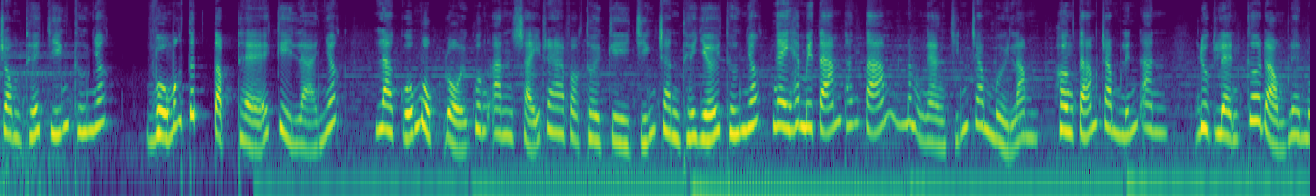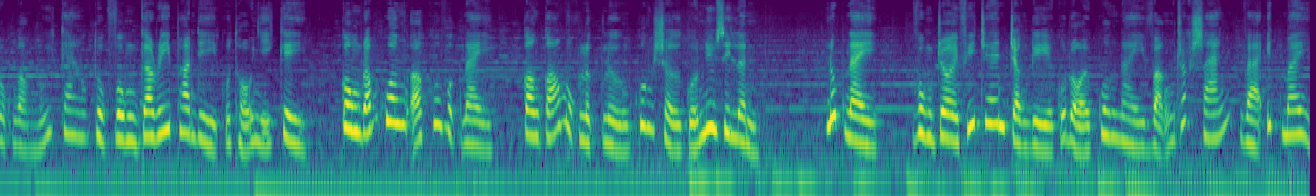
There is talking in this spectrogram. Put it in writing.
trong Thế chiến thứ nhất. Vụ mất tích tập thể kỳ lạ nhất là của một đội quân Anh xảy ra vào thời kỳ chiến tranh thế giới thứ nhất. Ngày 28 tháng 8 năm 1915, hơn 800 lính Anh được lệnh cơ động lên một ngọn núi cao thuộc vùng Garipandi của Thổ Nhĩ Kỳ. Cùng đóng quân ở khu vực này còn có một lực lượng quân sự của New Zealand. Lúc này, vùng trời phía trên trận địa của đội quân này vẫn rất sáng và ít mây.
